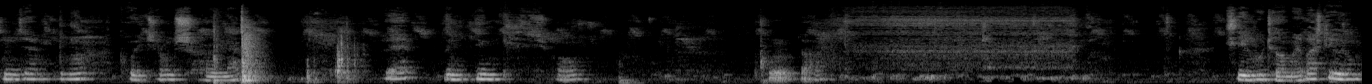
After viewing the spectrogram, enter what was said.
Şimdi bunu koyacağım şöyle. Ve dink dink şu an burada. Şimdi fırçalamaya başlıyorum.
